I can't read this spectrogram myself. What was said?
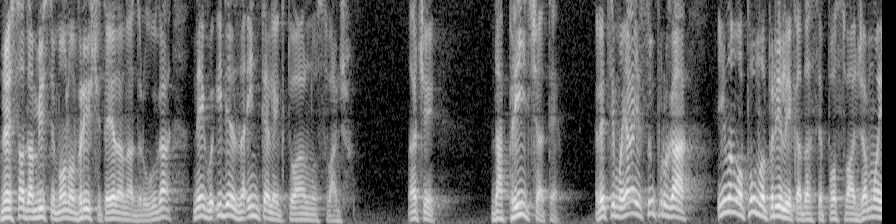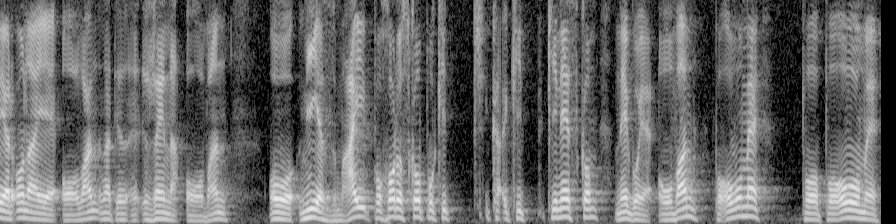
ne sada mislim ono vrišite jedan na drugoga, nego ide za intelektualnu svađu. Znači, da pričate. Recimo ja i supruga imamo puno prilika da se posvađamo jer ona je ovan, znate, žena ovan. Ovo nije zmaj po horoskopu kineskom, nego je ovan po ovome. Po, po ovome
